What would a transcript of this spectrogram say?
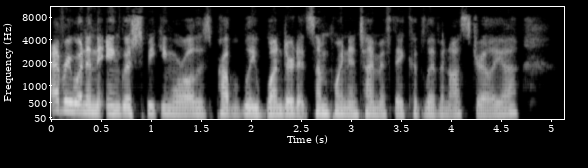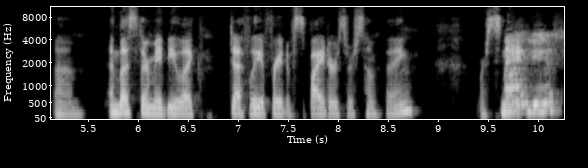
everyone in the English speaking world has probably wondered at some point in time if they could live in Australia, um, unless they're maybe like deathly afraid of spiders or something or uh, snakes. Uh, yes,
